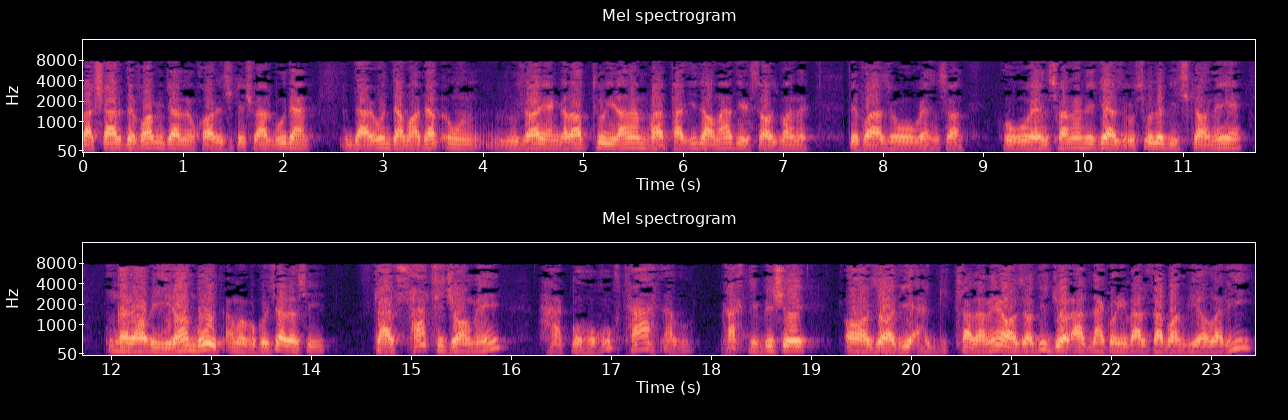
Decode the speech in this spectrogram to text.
بشر دفاع می‌کردن خارج کشور بودن. در اون دمادم اون روزهای انقلاب تو ایران هم پدید آمد یک سازمان دفاع از حقوق انسان. حقوق انسان هم یکی از اصول بیچکانه انقلاب ایران بود. اما به کجا رسید؟ در سطح جامعه حق و حقوق تحت نبود. وقتی بشه آزادی کلمه آزادی جرأت نکنی بر زبان بیاوری.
